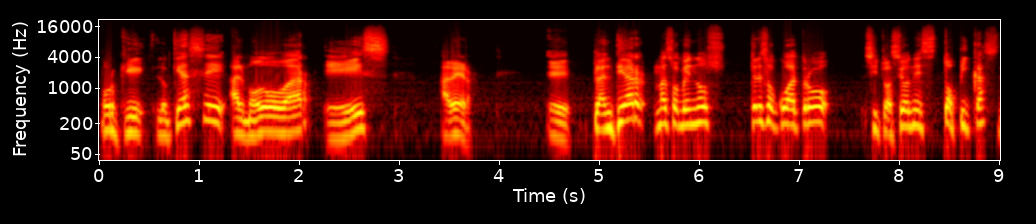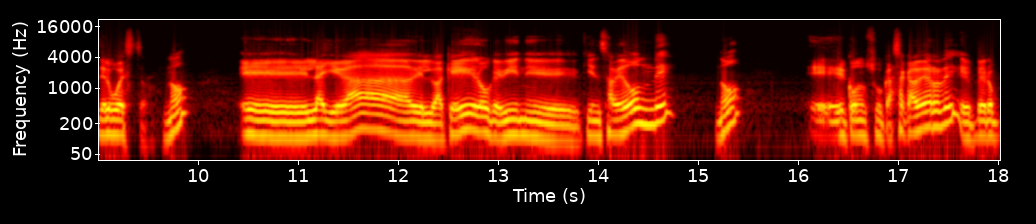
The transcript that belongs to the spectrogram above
porque lo que hace Almodóvar es, a ver, eh, plantear más o menos tres o cuatro situaciones tópicas del western, ¿no? Eh, la llegada del vaquero que viene quién sabe dónde, ¿no? Eh, con su casaca verde, pero,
